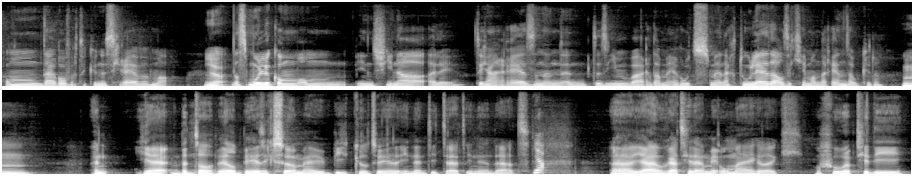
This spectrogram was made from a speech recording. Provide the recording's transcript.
om daarover te kunnen schrijven. Maar Ja. dat is moeilijk om, om in China te gaan reizen en, en te zien waar dat mijn roots mij naartoe leiden als ik geen Mandarijn zou kunnen. Mm. En jij bent al wel bezig zo met je biculturele identiteit, inderdaad. Ja. Eh, ja, hoe gaat je daarmee om eigenlijk? Of hoe heb je die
